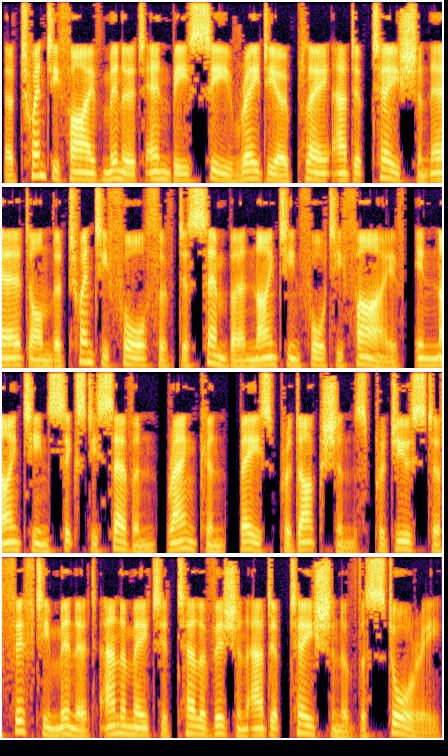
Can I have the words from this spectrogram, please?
A 25-minute NBC radio play adaptation aired on 24 December 1945. In 1967, Rankin Bass Productions produced a 50-minute animated television adaptation of the story,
